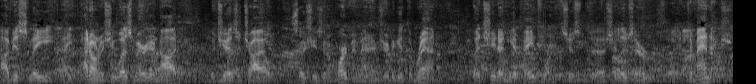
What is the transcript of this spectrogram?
Obviously, I, I don't know if she was married or not, but she has a child, so she's an apartment manager to get the rent, but she doesn't get paid for it. It's just uh, she lives there to manage.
